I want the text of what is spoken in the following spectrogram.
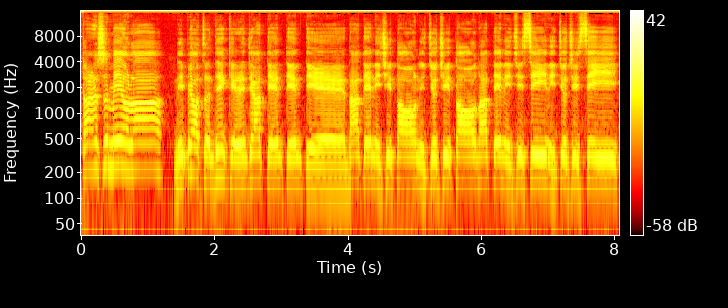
当然是没有啦！你不要整天给人家点点点，他点你去东你就去东，他点你去西你就去西。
